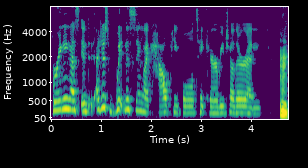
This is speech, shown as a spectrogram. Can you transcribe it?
bringing us into i just witnessing like how people take care of each other and Mm.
